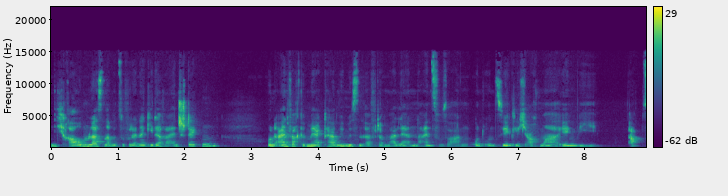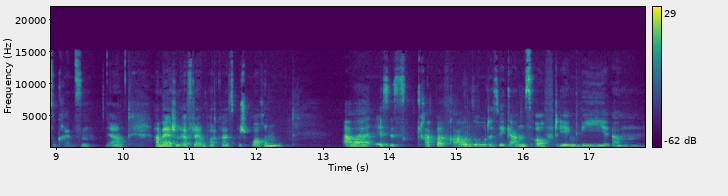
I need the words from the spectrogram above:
nicht rauben lassen, aber zu viel Energie da reinstecken und einfach gemerkt haben, wir müssen öfter mal lernen, Nein zu sagen und uns wirklich auch mal irgendwie abzugrenzen. Ja? Haben wir ja schon öfter im Podcast besprochen. Aber es ist gerade bei Frauen so, dass wir ganz oft irgendwie ähm,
